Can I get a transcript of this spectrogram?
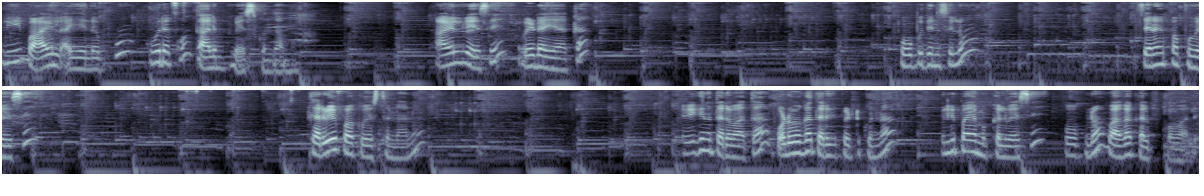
ఇవి బాయిల్ అయ్యేలోపు కూరకు తాలింపు వేసుకుందాము ఆయిల్ వేసి వేడయ్యాక పోపు దినుసులు శనగపప్పు వేసి కరివేపాకు వేస్తున్నాను. వేగిన తర్వాత పొడవుగా తరిగి పెట్టుకున్న ఉల్లిపాయ ముక్కలు వేసి పోపులో బాగా కలుపుకోవాలి.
